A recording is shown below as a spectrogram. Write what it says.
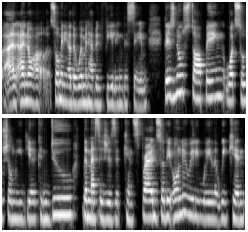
I, I know uh, so many other women have been feeling the same. There's no stopping what social media can do, the messages it can spread. So the only really way that we can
